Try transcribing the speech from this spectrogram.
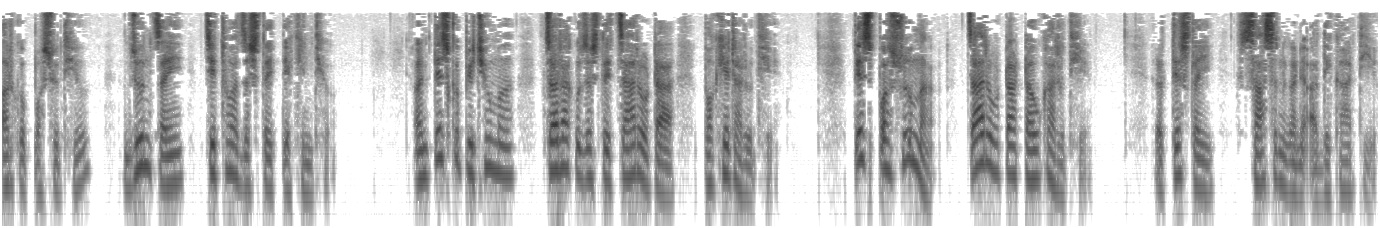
अर्को पशु थियो जुन चाहिँ चितुवा जस्तै देखिन्थ्यो। अनि त्यसको पिठ्यौमा चराको जस्तै चारवटा पखेटाहरू थिए। त्यस पशुमा चारवटा टाउकाहरू थिए र त्यसलाई शासन गर्ने अधिकार दियो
